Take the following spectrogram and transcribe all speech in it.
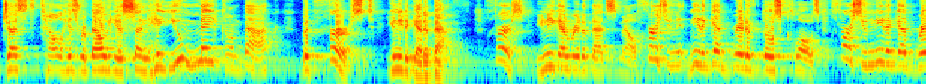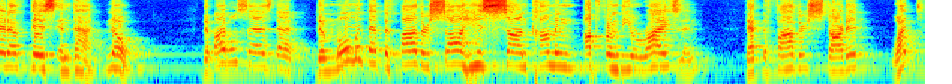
just tell his rebellious son, hey, you may come back, but first you need to get a bath. First, you need to get rid of that smell. First, you need to get rid of those clothes. First, you need to get rid of this and that. No. The Bible says that the moment that the father saw his son coming up from the horizon, that the father started what?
